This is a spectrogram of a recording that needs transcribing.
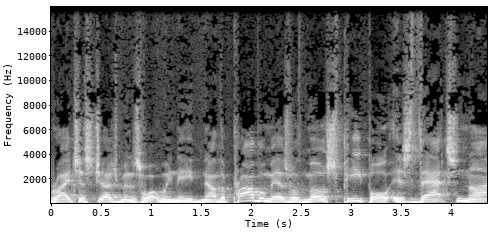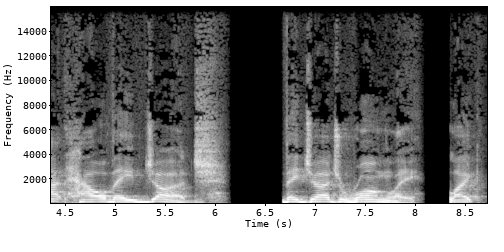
Righteous judgment is what we need. Now, the problem is with most people is that's not how they judge. They judge wrongly, like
